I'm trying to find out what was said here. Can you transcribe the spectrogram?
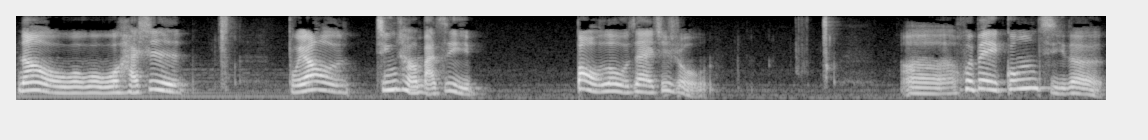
那我我我还是不要经常把自己暴露在这种，呃，会被攻击的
